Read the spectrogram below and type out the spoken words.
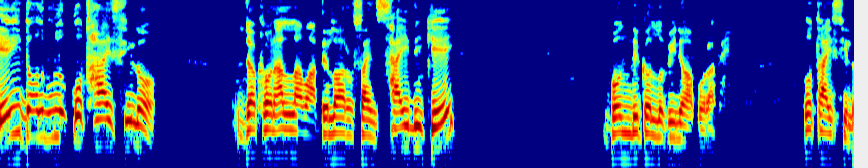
এই দলগুলো কোথায় ছিল? যখন আল্লামা দেলোয়ার হোসাইন সাইদিকে বন্দি করল বিনা অপরাধে। কোথায় ছিল?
